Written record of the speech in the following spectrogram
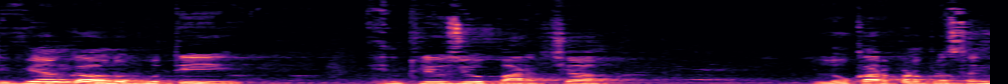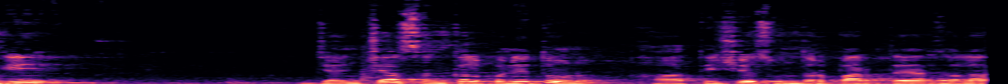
दिव्यांग अनुभूती इन्क्लुझिव्ह पार्कच्या लोकार्पण प्रसंगी ज्यांच्या संकल्पनेतून हा अतिशय सुंदर पार्क तयार झाला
